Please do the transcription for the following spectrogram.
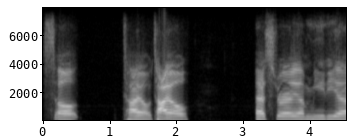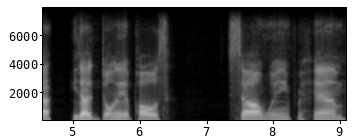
so Tayo Tayo Australia Media he does donate posts. So I'm waiting for him.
